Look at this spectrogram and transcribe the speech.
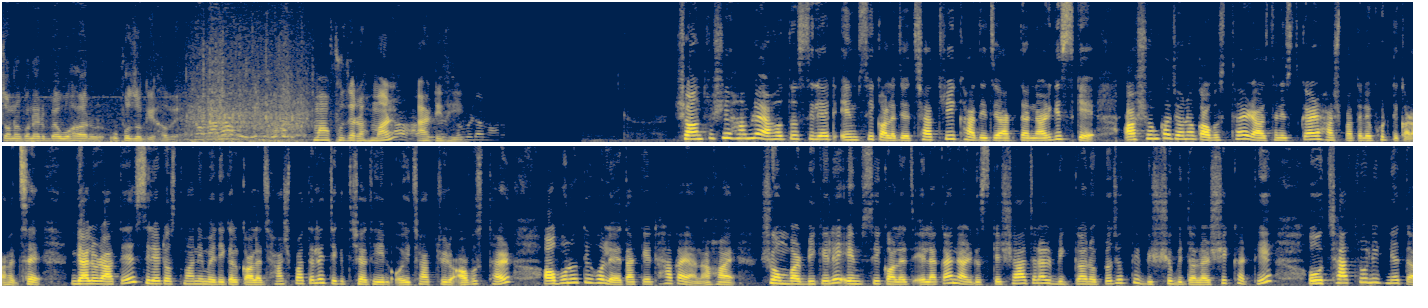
জনগণের ব্যবহার উপযোগী হবে। মাহফুজা রহমান আরটিভি সন্ত্রাসী হামলায় আহত সিলেট এমসি কলেজের ছাত্রী খাদিজা আক্তার নার্গিসকে আশঙ্কাজনক অবস্থায় রাজধানী স্কয়ার হাসপাতালে ভর্তি করা হয়েছে। গেল রাতে সিলেট ওসমানী মেডিকেল কলেজ হাসপাতালে চিকিৎসাধীন ওই ছাত্রীর অবস্থার অবনতি হলে তাকে ঢাকায় আনা হয়। সোমবার বিকেলে এমসি কলেজ এলাকায় নার্গিসকে শাহজালাল বিজ্ঞান ও প্রযুক্তি বিশ্ববিদ্যালয়ের শিক্ষার্থী ও ছাত্রলীগ নেতা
